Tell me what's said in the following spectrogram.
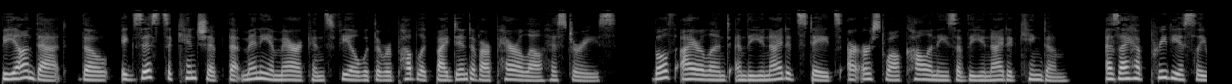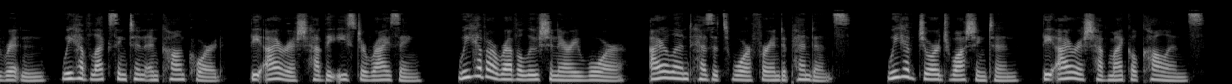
Beyond that, though, exists a kinship that many Americans feel with the Republic by dint of our parallel histories. Both Ireland and the United States are erstwhile colonies of the United Kingdom. As I have previously written, we have Lexington and Concord, the Irish have the Easter Rising. We have our Revolutionary War, Ireland has its War for Independence. We have George Washington, the Irish have Michael Collins.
